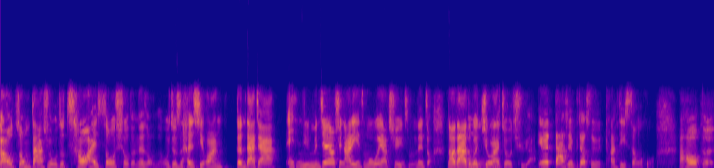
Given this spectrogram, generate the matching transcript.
高中、大学我就超爱 social 的那种人，我就是很喜欢跟大家，哎，你们今天要去哪里？什么我也要去，什么那种。然后大家都会揪来揪去啊，嗯、因为大学比较属于团体生活，然后对，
